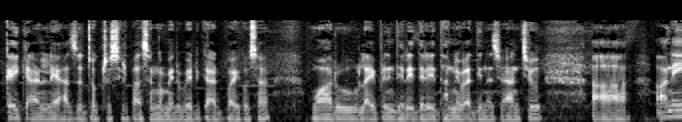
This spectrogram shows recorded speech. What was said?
कै कारणले आज डक्टर शिर्पासँग मेरो भेटघाट भएको छ। उहाँहरूलाई पनि धेरै धेरै धन्यवाद दिन चाहन्छु। अनि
